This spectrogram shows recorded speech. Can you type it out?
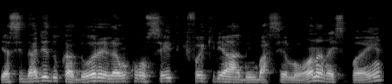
E a cidade educadora é um conceito que foi criado em Barcelona, na Espanha,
